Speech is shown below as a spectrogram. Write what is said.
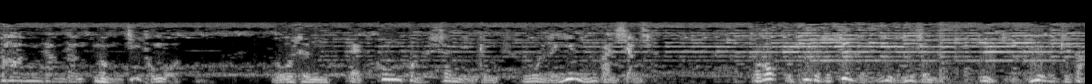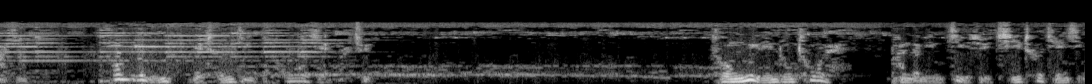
当当当猛击铜锣，锣声在空旷的山林中如雷鸣般响起。老虎听到这震耳欲聋的声音，立即溜之大吉。潘德明也乘机脱险而去。从密林中出来，潘德明继续骑车前行，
